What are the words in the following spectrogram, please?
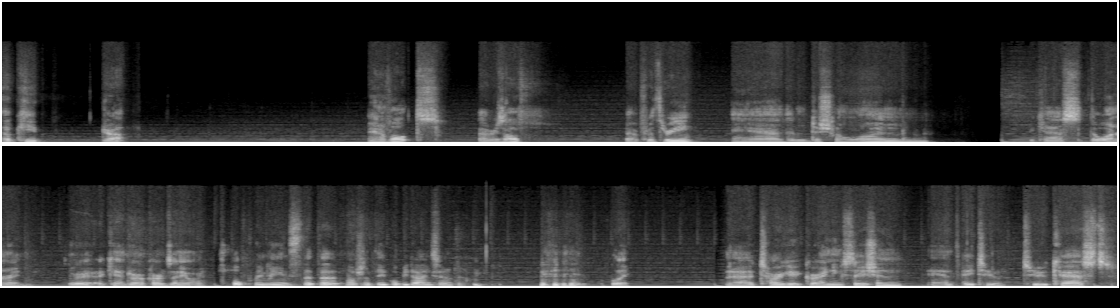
Upkeep. Drop. Mana Vaults. Uh, resolve. That for three. And an additional one. We cast the one ring. Alright, I can't draw cards anyway. Hopefully means that the Notion Thief will be dying soon. Hopefully. I'm gonna target Grinding Station and pay two to cast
